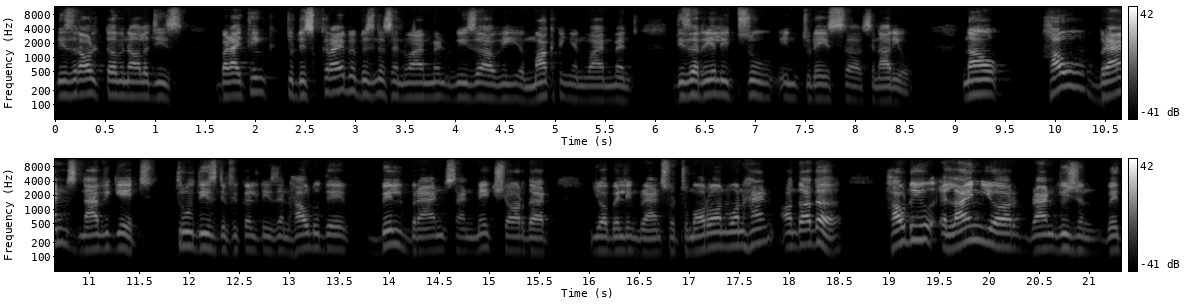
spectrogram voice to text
these are all terminologies. But I think to describe a business environment vis-a-vis a marketing environment, these are really true in today's uh, scenario. Now, how brands navigate through these difficulties and how do they build brands and make sure that you're building brands for tomorrow on one hand, on the other, how do you align your brand vision with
